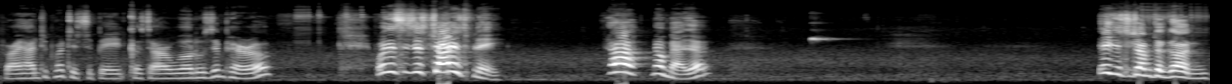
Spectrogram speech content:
For I had to participate because our world was in peril. For this is just child's play. Ah, no matter. They just jumped the gun.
